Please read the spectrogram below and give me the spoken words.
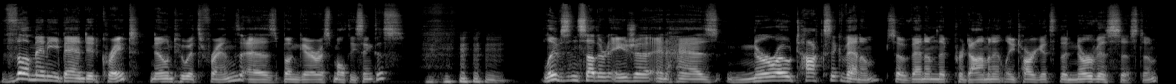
The many banded krait, known to its friends as Bungarus multicinctus, lives in southern Asia and has neurotoxic venom, so venom that predominantly targets the nervous system,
